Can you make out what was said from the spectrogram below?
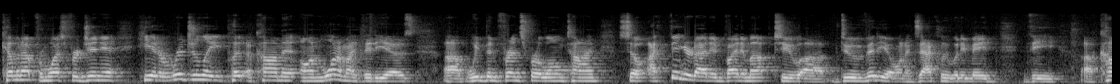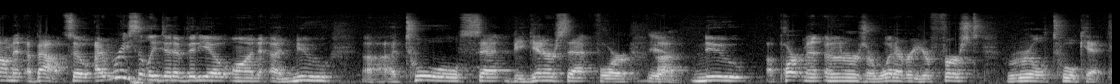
coming up from West Virginia. He had originally put a comment on one of my videos. Uh, we've been friends for a long time, so I figured I'd invite him up to uh, do a video on exactly what he made the uh, comment about. So I recently did a video on a new uh, tool set, beginner set for uh, new apartment owners or whatever, your first real toolkit.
